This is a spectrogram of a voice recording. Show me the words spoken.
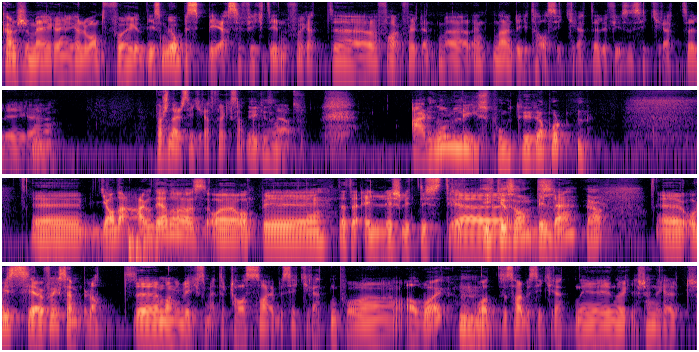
kanskje mer relevant for de som jobber spesifikt innenfor et uh, fagfelt, enten, med, enten det er digital sikkerhet eller fysisk sikkerhet eller uh, personellsikkerhet f.eks. Ikke sant. Ja. Er det noen lyspunkter i rapporten? Uh, ja, det er jo det, da. Oppi dette ellers litt dystre bildet. Ja. Uh, og vi ser jo f.eks. at Eh, mange virksomheter tar cybersikkerheten på alvor, mm. og at cybersikkerheten i Norge generelt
